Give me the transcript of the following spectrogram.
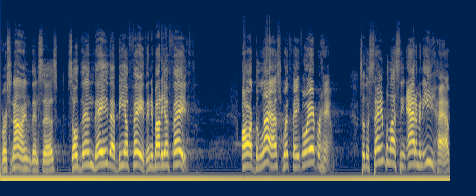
Verse 9 then says, So then they that be of faith, anybody of faith, are blessed with faithful Abraham. So the same blessing Adam and Eve have,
